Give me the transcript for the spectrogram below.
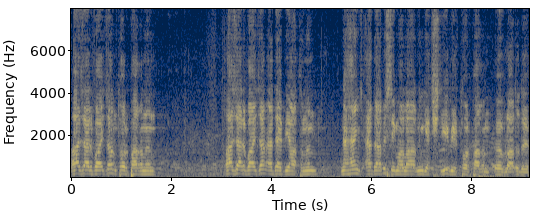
Azərbaycan torpağının, Azərbaycan ədəbiyyatının nəhəng ədəbi simalarının yetişdiyi bir torpağın övladıdır.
